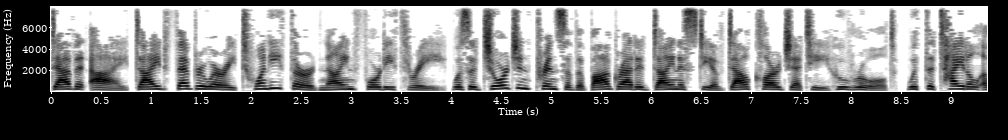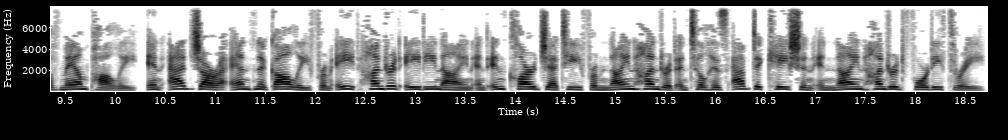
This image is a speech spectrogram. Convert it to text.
David I died February 23, 943 was a Georgian prince of the Bagratid dynasty of Tao Klarjeti who ruled, with the title of Mampali, in Adjara and Nagali from 889 and in Klarjeti from 900 until his abdication in 943.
